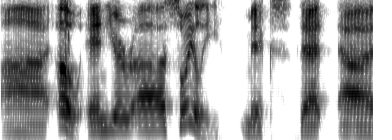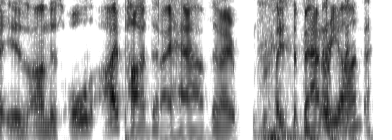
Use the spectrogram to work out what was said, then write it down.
uh, oh, and your uh, Soily mix that uh, is on this old iPod that I have that I replaced the battery on.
